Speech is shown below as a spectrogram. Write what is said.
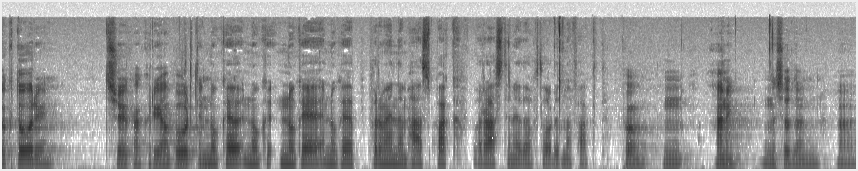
doktori që e ka kry abortin. Nuk e nuk nuk e nuk e përmendëm aspak rastin e doktorit në fakt. Po, ani, nëse don. Uh...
